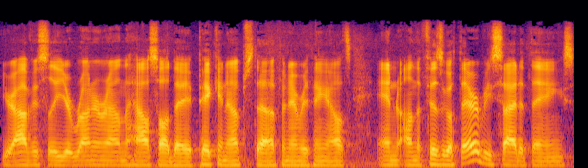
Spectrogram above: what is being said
you're obviously you're running around the house all day picking up stuff and everything else. And on the physical therapy side of things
